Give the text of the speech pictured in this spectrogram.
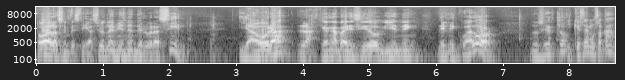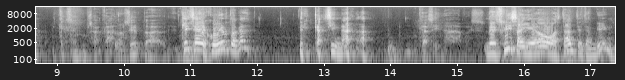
todas las investigaciones vienen del Brasil y ahora las que han aparecido vienen del Ecuador, ¿no es cierto? ¿Y qué hacemos acá? ¿Y qué acá, no es cierto? Ah, ¿Qué se ha descubierto acá? Casi nada. Casi nada, pues. De Suiza ha llegado bastante también.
